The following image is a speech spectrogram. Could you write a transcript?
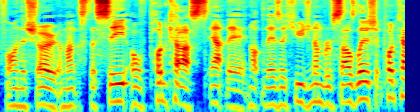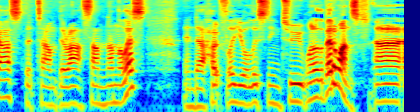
find the show amongst the sea of podcasts out there. Not that there's a huge number of sales leadership podcasts, but um, there are some nonetheless. And uh, hopefully you're listening to one of the better ones. Uh,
